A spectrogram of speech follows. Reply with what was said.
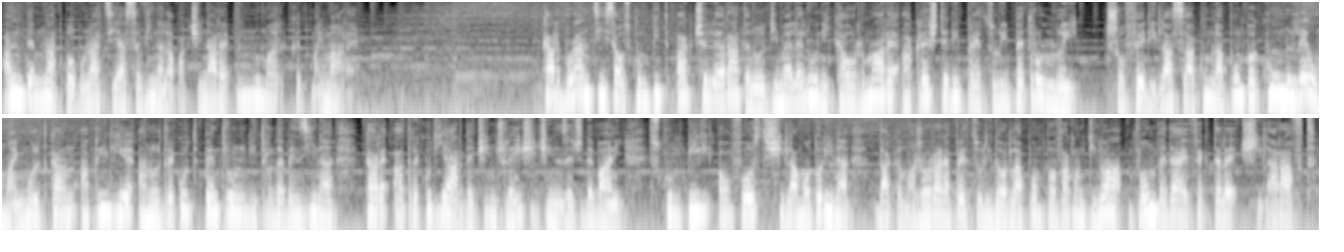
a îndemnat populația să vină la vaccinare în număr cât mai mare. Carburanții s-au scumpit accelerat în ultimele luni ca urmare a creșterii prețului petrolului. Șoferii lasă acum la pompă cu un leu mai mult ca în aprilie anul trecut pentru un litru de benzină, care a trecut iar de 5 lei și 50 de bani. Scumpiri au fost și la motorină. Dacă majorarea prețurilor la pompă va continua, vom vedea efectele și la raft.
